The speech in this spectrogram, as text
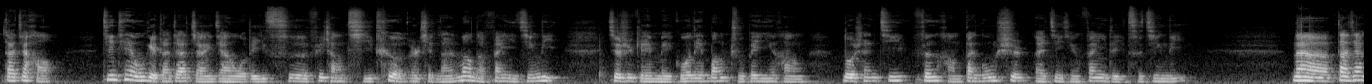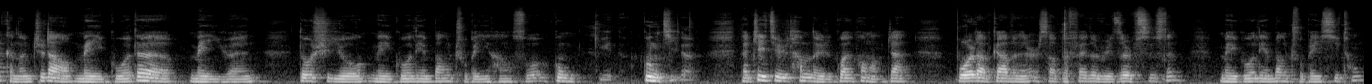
大家好，今天我给大家讲一讲我的一次非常奇特而且难忘的翻译经历，就是给美国联邦储备银行洛杉矶分行办公室来进行翻译的一次经历。那大家可能知道，美国的美元都是由美国联邦储备银行所供给的、供给的。那这就是他们的官方网站，Board of Governors of the Federal Reserve System，美国联邦储备系统。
